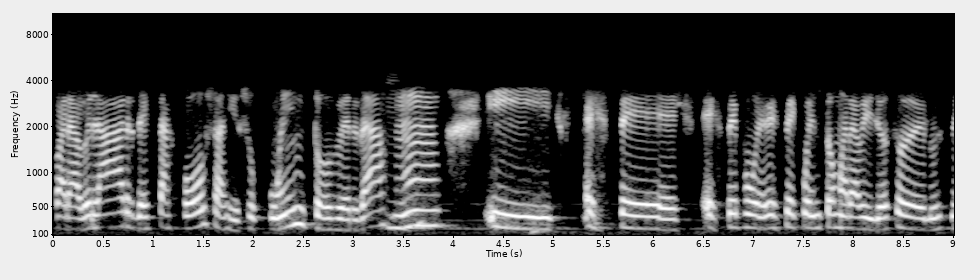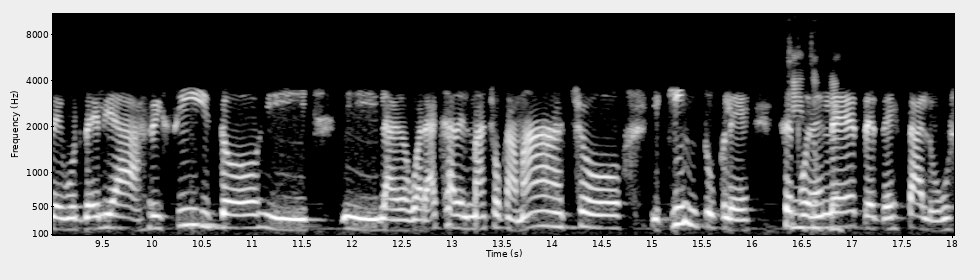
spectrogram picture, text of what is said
para hablar de estas cosas y sus cuentos, ¿verdad? Mm. Y este este este cuento maravilloso de de Burdelia Ricitos y, y la guaracha del macho Camacho y Quíntuple. Se pueden leer desde esta luz.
